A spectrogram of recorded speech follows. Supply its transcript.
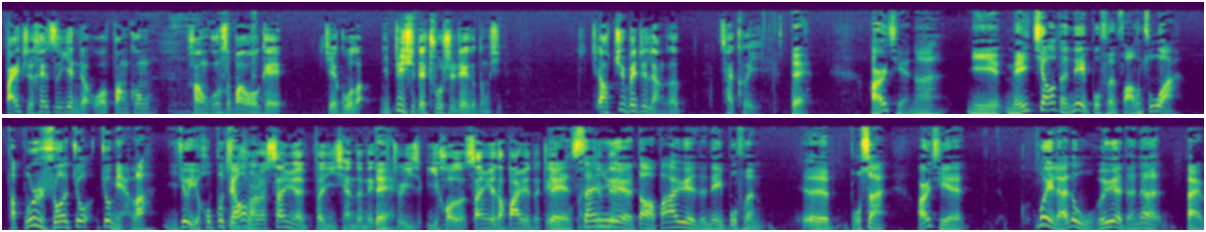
白纸黑字印着，我防空航空公司把我给解雇了，你必须得出示这个东西，要具备这两个才可以。对，而且呢，你没交的那部分房租啊，它不是说就就免了，你就以后不交了。说三月份以前的那个，就是以以后三月到八月的这一部分。对，三月到八月的那部分，呃，不算。而且未来的五个月的那百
